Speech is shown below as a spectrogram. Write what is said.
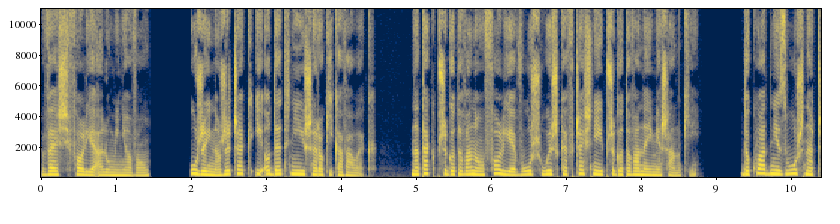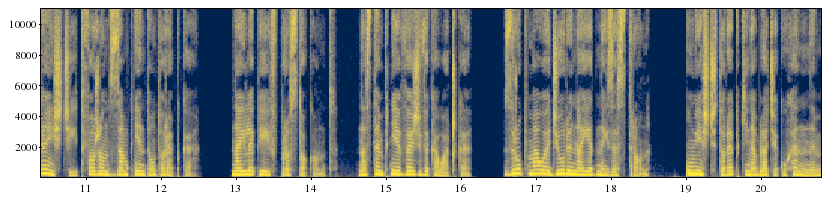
Weź folię aluminiową. Użyj nożyczek i odetnij szeroki kawałek. Na tak przygotowaną folię włóż łyżkę wcześniej przygotowanej mieszanki. Dokładnie złóż na części, tworząc zamkniętą torebkę. Najlepiej w prostokąt. Następnie weź wykałaczkę. Zrób małe dziury na jednej ze stron. Umieść torebki na blacie kuchennym,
